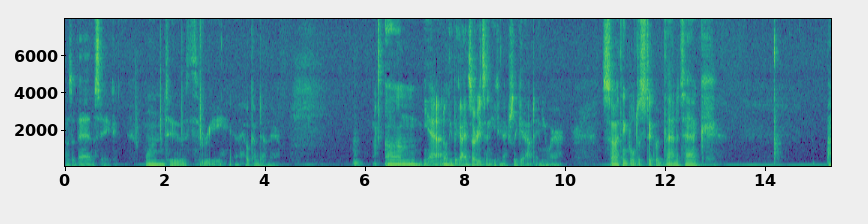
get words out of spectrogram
That was a bad mistake. One, two, three. Yeah, he'll come down there. Um, yeah, I don't think the guy in Tsaritsyn, he can actually get out anywhere. So I think we'll just stick with that attack. Uh,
